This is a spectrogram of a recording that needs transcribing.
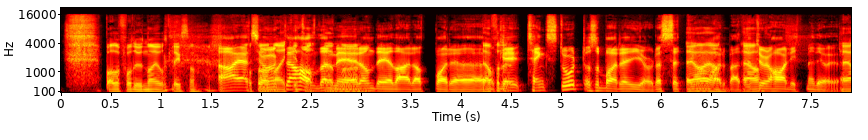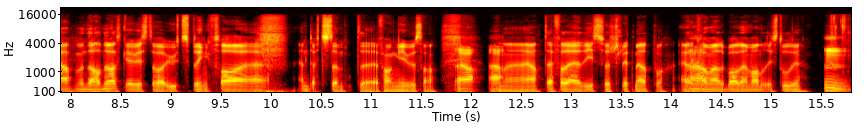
Bare få det unnagjort, liksom. Ja, jeg tror nok det handler mer om det der at bare Ok, det, tenk stort, og så bare gjør det. Sett i ja, arbeid. Jeg tror det har litt med det å gjøre. Ja, men det hadde vært gøy hvis det var utspring fra uh, en dødsdømt fange i USA. Ja, Men ja, det får jeg researche litt mer på. Det kan være bare en vandrehistorie. Mm.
